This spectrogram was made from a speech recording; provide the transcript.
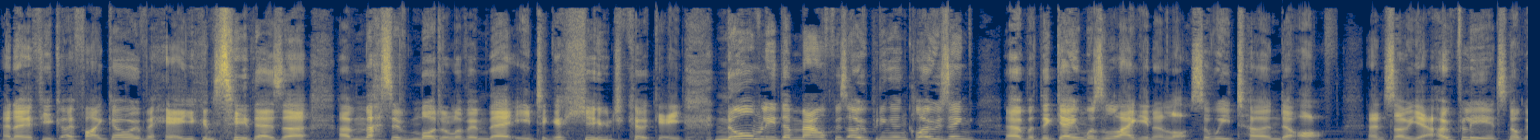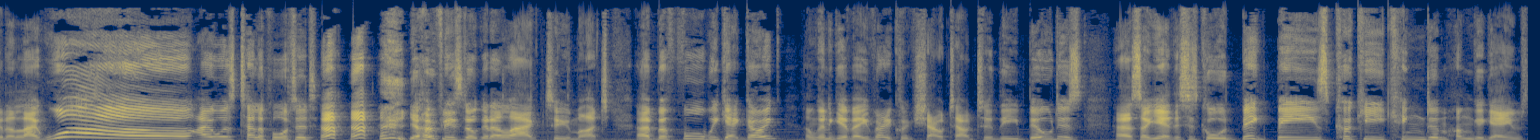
And if you if I go over here, you can see there's a, a massive model of him there eating a huge cookie. Normally the mouth is opening and closing, uh, but the game was lagging a lot, so we turned it off. And so, yeah, hopefully it's not going to lag. Whoa! I was teleported. yeah, hopefully it's not going to lag too much. Uh, before we get going, I'm going to give a very quick shout out to the builders. Uh, so, yeah, this is called Big B's Cookie Kingdom Hunger Games,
